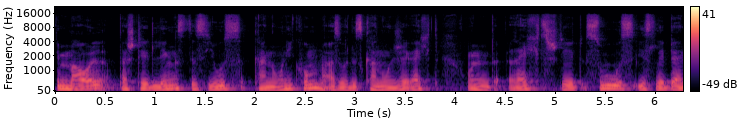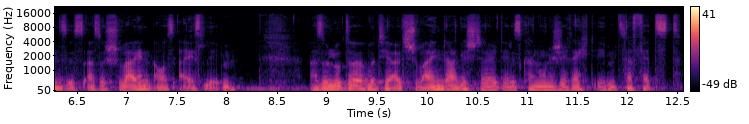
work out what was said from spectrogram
im Maul, da steht links das Jus Canonicum, also das kanonische Recht, und rechts steht Suus Islebensis, also Schwein aus Eisleben. Also Luther wird hier als Schwein dargestellt, der das kanonische Recht eben zerfetzt.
